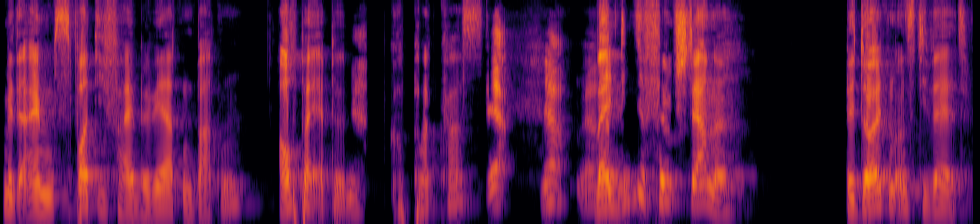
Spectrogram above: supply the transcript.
mit einem Spotify-Bewerten-Button auch bei Apple ja. Podcasts. Ja, ja, ja. Weil diese fünf Sterne bedeuten uns die Welt.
